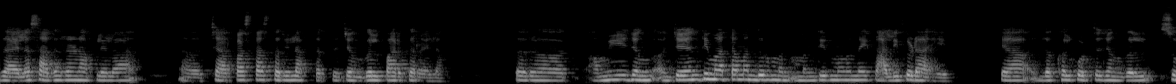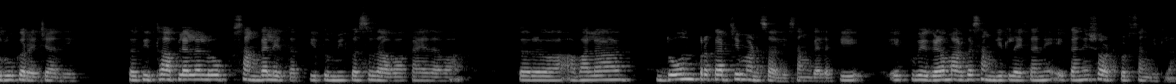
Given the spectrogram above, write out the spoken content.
जायला साधारण आपल्याला चार पाच तास तरी लागतात ते जंगल पार करायला. तर आम्ही जंग जयंती माता मंदिर मन- मंदिर म्हणून एक अलीकडं आहे. त्या लखलकोटचं जंगल सुरू करायच्या आधी. तर तिथं आपल्याला लोक सांगायला येतात की तुम्ही कसं जावा काय जावा. तर आम्हाला दोन प्रकारची माणसं आली सांगायला की एक वेगळा मार्ग सांगितला एकाने एकाने शॉर्टकट सांगितला.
